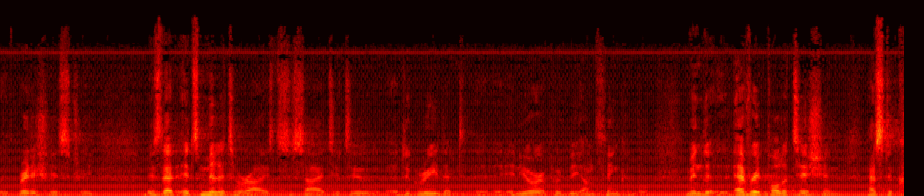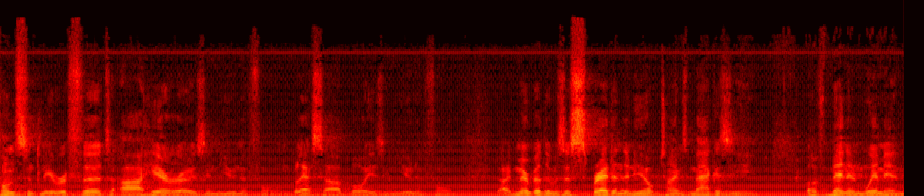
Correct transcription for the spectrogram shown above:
with British history, is that it's militarized society to a degree that uh, in Europe would be unthinkable. I mean, the, every politician has to constantly refer to our heroes in uniform, bless our boys in uniform. I remember there was a spread in the New York Times Magazine of men and women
